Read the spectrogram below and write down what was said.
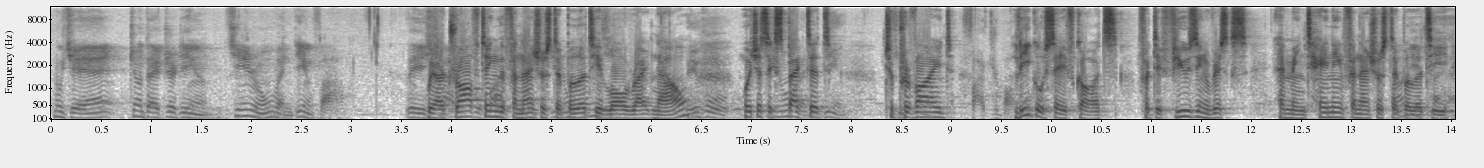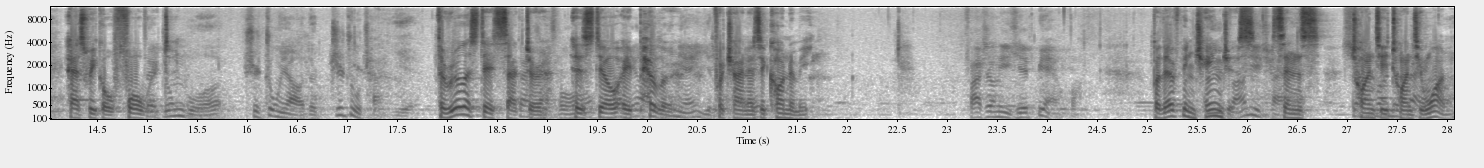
目前正在制定金融稳定法，为 we are drafting the financial stability law right now, which is expected to provide legal safeguards for diffusing risks and maintaining financial stability as we go forward. The real estate sector is still a pillar for China's economy. But there have been changes since 2021.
